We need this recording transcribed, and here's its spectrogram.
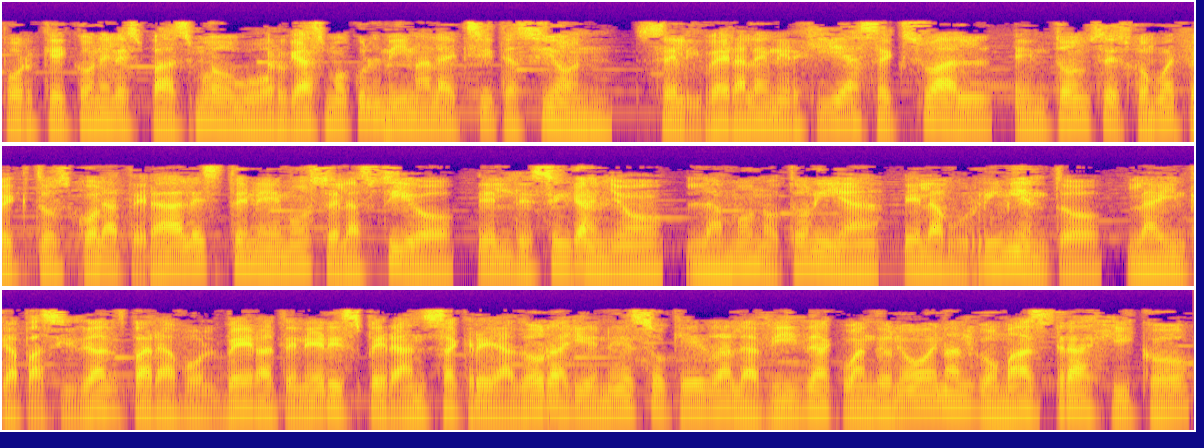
Porque con el espasmo u orgasmo culmina la excitación, se libera la energía sexual, entonces como efectos colaterales tenemos el hastío, el desengaño, la monotonía, el aburrimiento, la incapacidad para volver a tener esperanza creadora y en eso queda la vida cuando no en algo más trágico,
